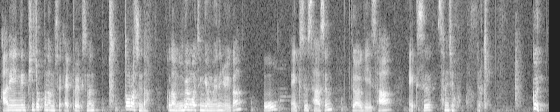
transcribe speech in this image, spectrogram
안에 있는 피적분 함수 fx만 툭 떨어진다. 그 다음 우변 같은 경우에는 여기가 5, x 4승 더하기 4, x 3제곱. 이렇게. 끝!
